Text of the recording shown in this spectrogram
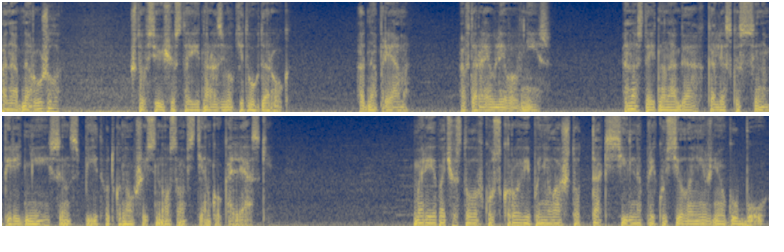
Она обнаружила, что все еще стоит на развилке двух дорог. Одна прямо, а вторая влево-вниз. Она стоит на ногах, коляска с сыном перед ней, сын спит, уткнувшись носом в стенку коляски. Мария почувствовала вкус крови и поняла, что так сильно прикусила нижнюю губу.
